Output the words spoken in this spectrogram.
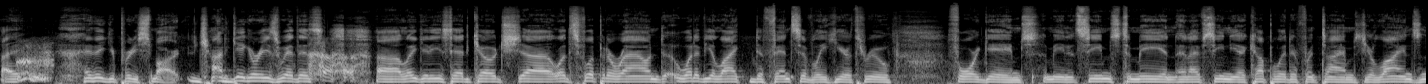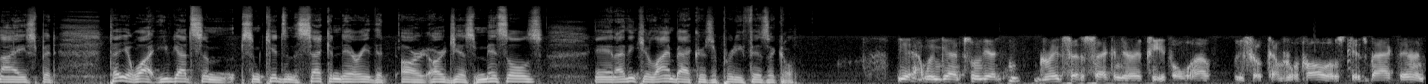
I, I think you're pretty smart. John Gingery's with us, uh, Lincoln East head coach. Uh, let's flip it around. What have you liked defensively here through? four games. I mean, it seems to me, and, and I've seen you a couple of different times. Your line's nice, but tell you what, you've got some some kids in the secondary that are are just missiles, and I think your linebackers are pretty physical. Yeah, we've got we've got great set of secondary people. Uh, we feel comfortable with all those kids back there, and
